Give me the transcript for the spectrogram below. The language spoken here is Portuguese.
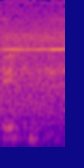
Ei.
